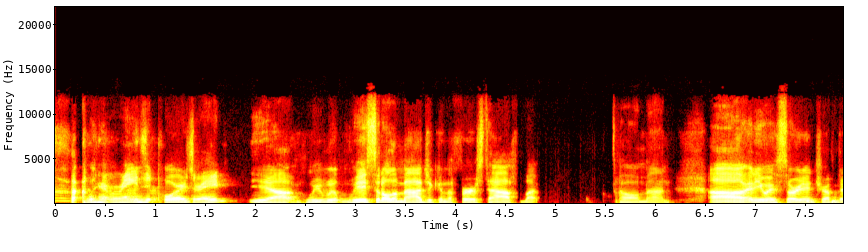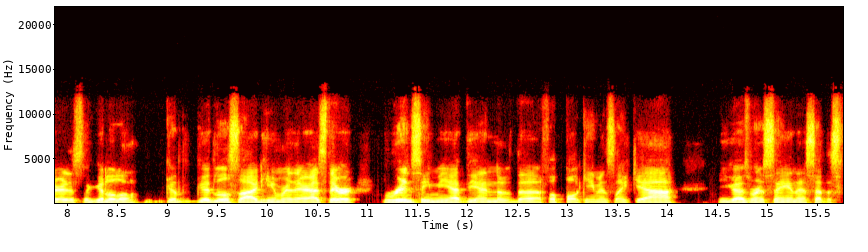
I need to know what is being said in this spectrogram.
when it rains, it pours, right? yeah, we we wasted all the magic in the first half, but oh man. Uh anyway, sorry to interrupt there. Just a good little good good little side humor there as they were rinsing me at the end of the football game. It's like, yeah, you guys weren't saying this at the s-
